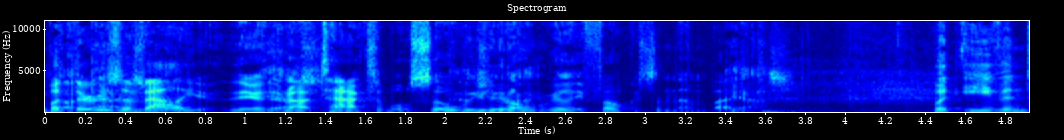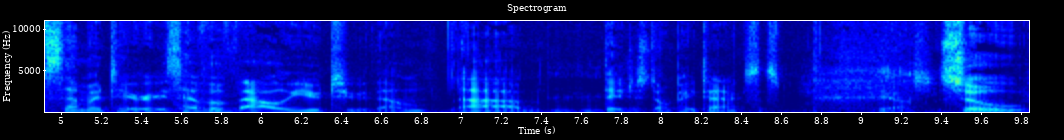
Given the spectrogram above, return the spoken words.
but there is a value there. They're not taxable, so we That's don't right. really focus on them. But Yes. but even cemeteries have a value to them. Um, Mm-hmm. They just don't pay taxes. Yes. So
